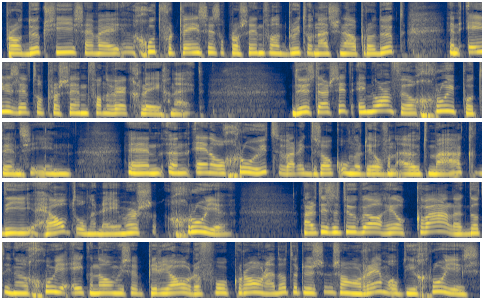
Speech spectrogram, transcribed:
productie zijn wij goed voor 62% van het bruto nationaal product en 71% van de werkgelegenheid. Dus daar zit enorm veel groeipotentie in. En een NL Groeit, waar ik dus ook onderdeel van uitmaak, die helpt ondernemers groeien. Maar het is natuurlijk wel heel kwalijk dat in een goede economische periode voor corona, dat er dus zo'n rem op die groei is.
